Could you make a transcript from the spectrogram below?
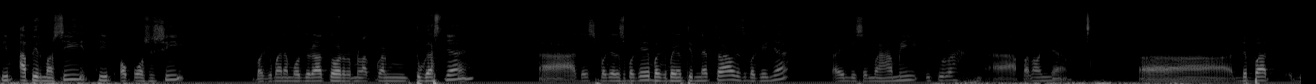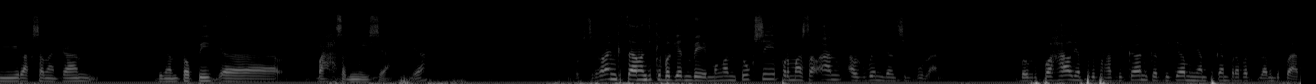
tim afirmasi, tim oposisi bagaimana moderator melakukan tugasnya uh, dan sebagainya sebagainya bagaimana tim netral dan sebagainya kalian bisa memahami itulah uh, apa namanya uh, debat dilaksanakan dengan topik uh, bahasa Indonesia ya sekarang kita lanjut ke bagian B mengonstruksi permasalahan argumen dan simpulan. Beberapa hal yang perlu diperhatikan ketika menyampaikan pendapat dalam debat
